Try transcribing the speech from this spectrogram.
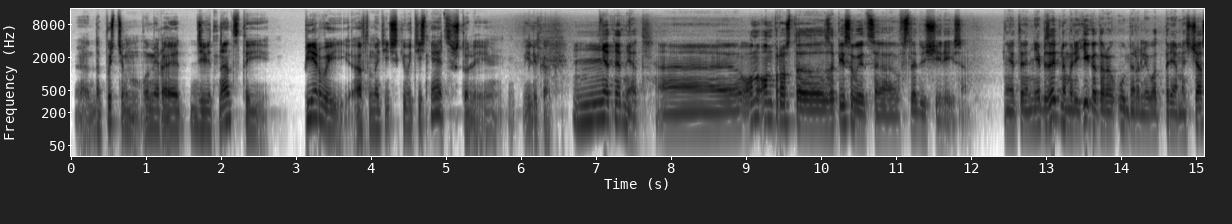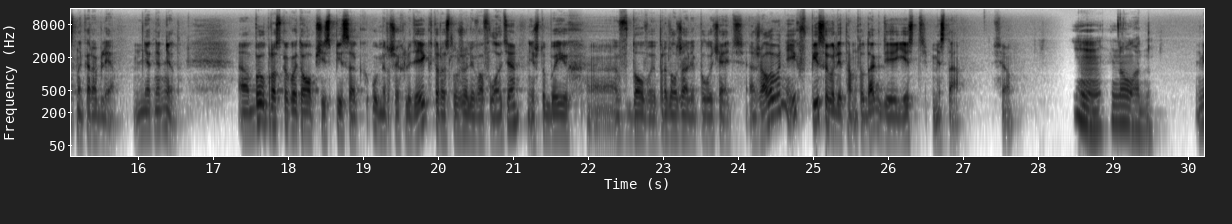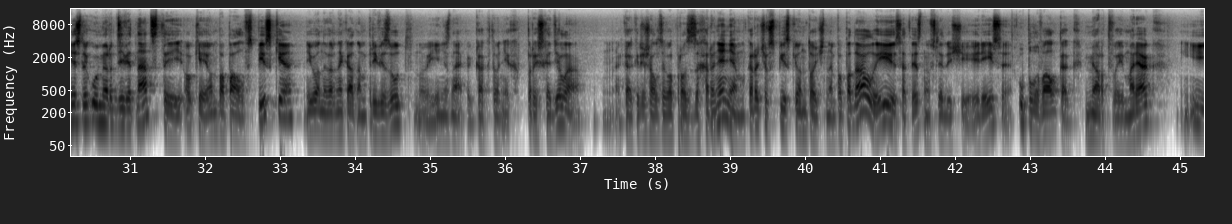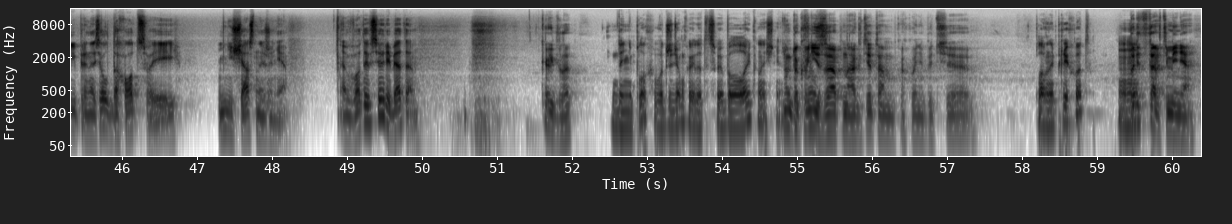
э, допустим, умирает 19 первый автоматически вытесняется, что ли, или как? Нет, нет, нет. Э, он, он просто записывается в следующие рейсы. Это не обязательно моряки, которые умерли вот прямо сейчас на корабле. Нет, нет, нет. Э, был просто какой-то общий список умерших людей, которые служили во флоте, и чтобы их э, вдовы продолжали получать жалования, их вписывали там туда, где есть места. Все. Mm, ну ладно. Если умер 19-й, окей, он попал в списки, его наверняка там привезут, ну, я не знаю, как, как это у них происходило, как решался вопрос с захоронением. Короче, в списке он точно попадал и, соответственно, в следующие рейсы уплывал как мертвый моряк и приносил доход своей несчастной жене. Вот и все, ребята. Как дела? Да неплохо. Вот ждем, когда ты свою балалайку начнешь. Ну, только внезапно. А где там какой-нибудь... Э... Плавный переход? Угу. Представьте меня.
